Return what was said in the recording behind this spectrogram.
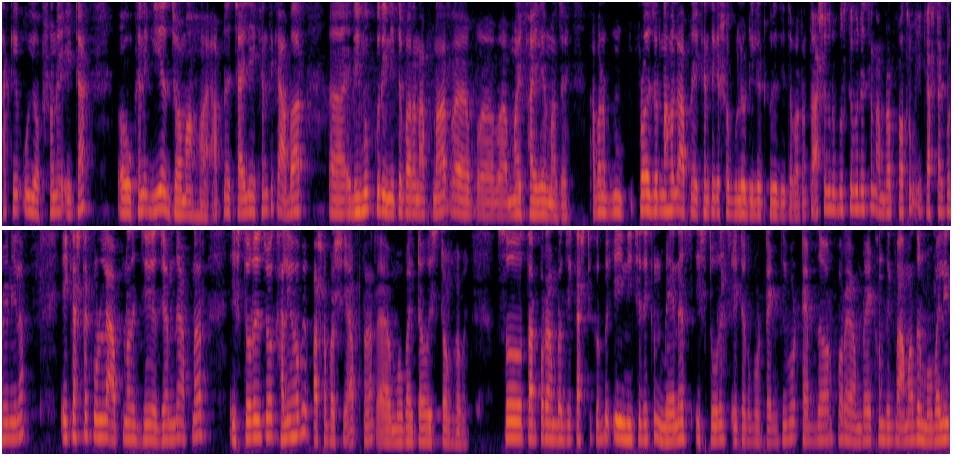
থাকে। ওই অপশনে এটা, ওখানে গিয়ে জমা হয়। আপনি চাইলে এখান থেকে আবার রিমুভ করে নিতে পারেন আপনার মাই ফাইলের মাঝে। আবার প্রয়োজন না হলে আপনি এখান থেকে সবগুলো ডিলিট করে দিতে পারেন। তো আশা করি বুঝতে পেরেছেন, আমরা প্রথম এই কাজটা করে নিলাম। এই কাজটা করলে আপনার যে যেমনি আপনার স্টোরেজও খালি হবে, পাশাপাশি আপনার মোবাইলটাও স্ট্রং হবে। সো তারপরে আমরা যে কাজটি করব, এই নিচে দেখুন ম্যানেজ স্টোরেজ এটার উপর ট্যাগ দিব। ট্যাপ দেওয়ার পরে আমরা এখন দেখব, আমাদের মোবাইলের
